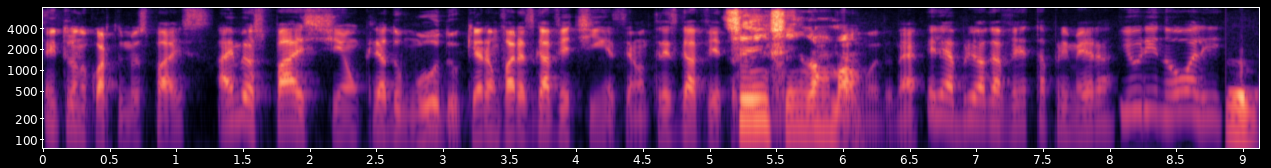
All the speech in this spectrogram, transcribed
Entrou no quarto dos meus pais. Aí meus pais tinham um criado mudo, que eram várias gavetinhas. Eram três gavetas. Sim, sim, normal. Mundo, né? Ele abriu a gaveta, a primeira, e urinou ali. Uhum.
